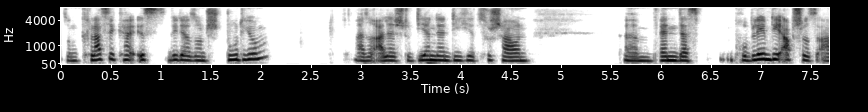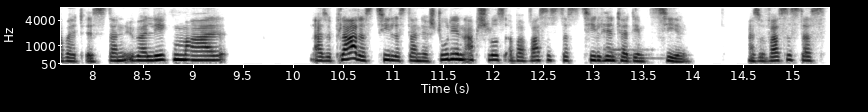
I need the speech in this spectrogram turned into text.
So ein Klassiker ist wieder so ein Studium. Also alle Studierenden, die hier zuschauen, ähm, wenn das Problem die Abschlussarbeit ist, dann überlegen mal, also klar, das Ziel ist dann der Studienabschluss, aber was ist das Ziel hinter dem Ziel? Also was ist das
